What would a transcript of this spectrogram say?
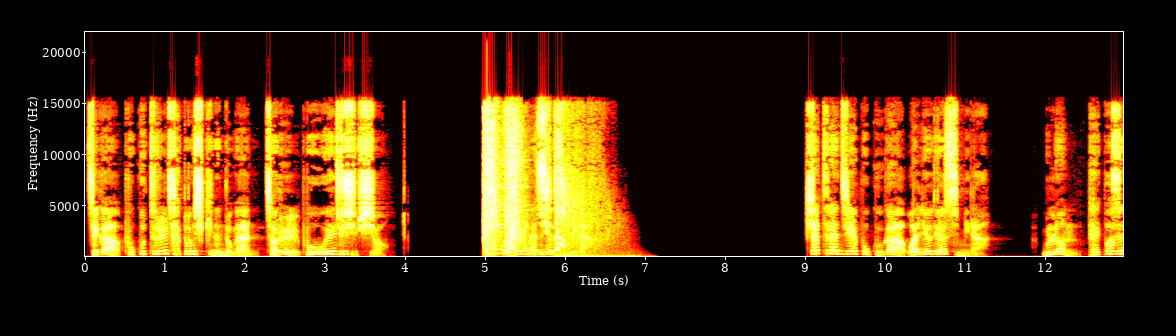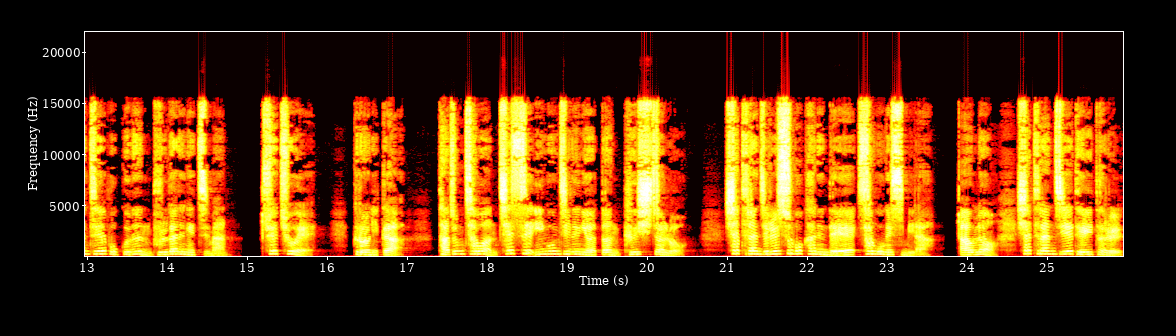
제가 복구틀을 작동시키는 동안 저를 보호해 주십시오. 고생 많으셨습니다. 샤트란지의 복구가 완료되었습니다. 물론 100%의 복구는 불가능했지만 최초의 그러니까 다중차원 체스 인공지능이었던 그 시절로 샤트란지를 수복하는 데에 성공했습니다. 아울러 샤트란지의 데이터를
